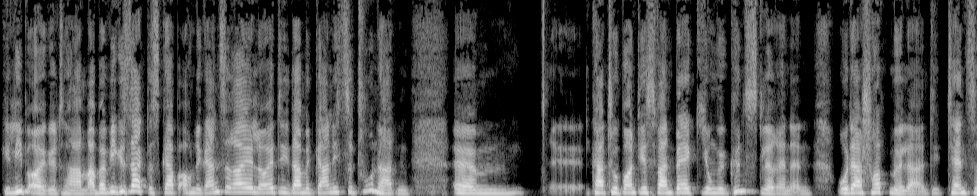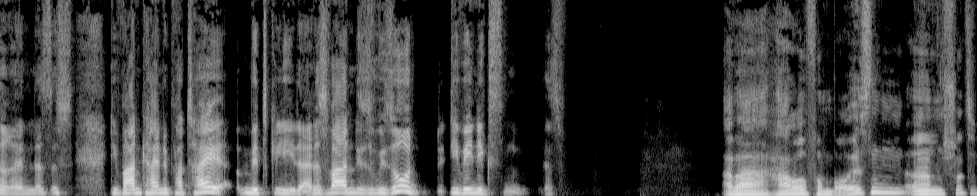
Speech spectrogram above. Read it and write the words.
geliebäugelt haben. Aber wie gesagt, es gab auch eine ganze Reihe Leute, die damit gar nichts zu tun hatten. Ähm, äh, Kato Bontis van Beck, junge Künstlerinnen oder Schottmüller, die Tänzerin, das ist, die waren keine Parteimitglieder, das waren die sowieso die wenigsten. Das aber Haro von Beusen, ähm, Schutz,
